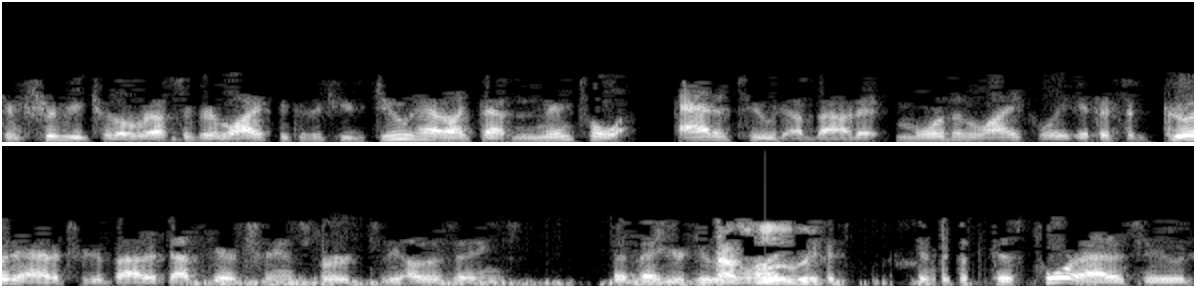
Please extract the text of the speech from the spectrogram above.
contribute to the rest of your life because if you do have like that mental attitude about it, more than likely, if it's a good attitude about it, that's going to transfer to the other things that, that you're doing. Absolutely. If it's, if it's a piss poor attitude,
